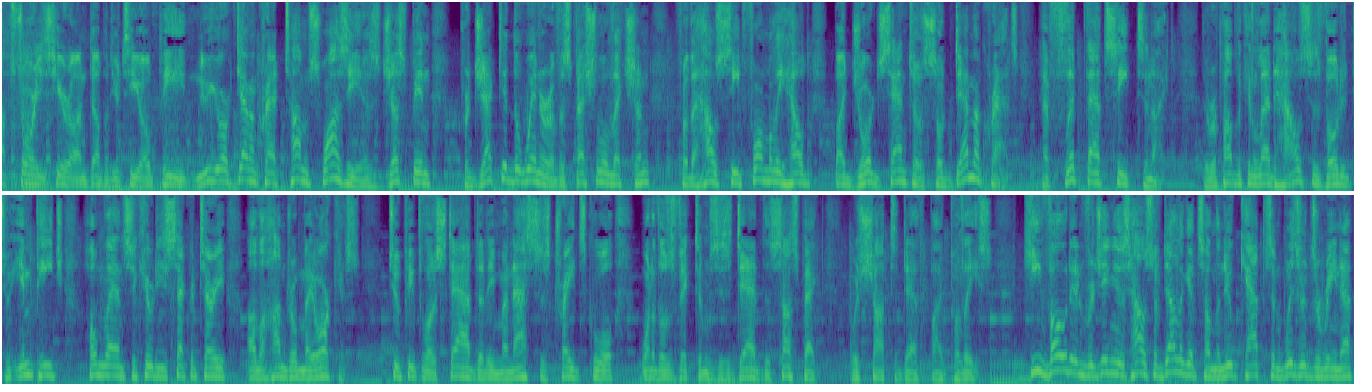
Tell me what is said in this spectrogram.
Top stories here on WTOP. New York Democrat Tom Suozzi has just been projected the winner of a special election for the House seat formerly held by George Santos. So Democrats have flipped that seat tonight. The Republican led House has voted to impeach Homeland Security Secretary Alejandro Mayorkas. Two people are stabbed at a Manassas trade school. One of those victims is dead. The suspect was shot to death by police. Key vote in Virginia's House of Delegates on the new Caps and Wizards arena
